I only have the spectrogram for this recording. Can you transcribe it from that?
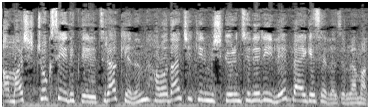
Amaç çok sevdikleri Trakya'nın havadan çekilmiş görüntüleriyle belgesel hazırlamak.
